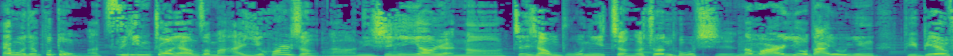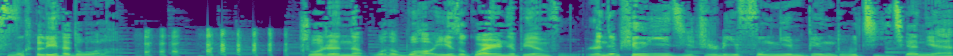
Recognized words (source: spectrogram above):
哎，我就不懂了，滋阴壮阳怎么还一块整呢？你是阴阳人呢？真想补你整个砖头吃，那玩意儿又大又硬，比蝙蝠可厉害多了。说真的，我都不好意思怪人家蝙蝠，人家凭一己之力封印病毒几千年，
